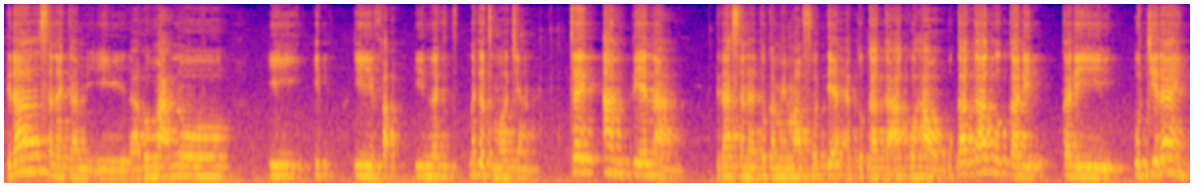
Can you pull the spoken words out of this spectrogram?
Kira sana kami i labu makno i i i fa i nak nak tu mau jang cai ampiena kira sana tu kami mafuti atau kakak aku hau. Kakak aku kari kari ucirai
